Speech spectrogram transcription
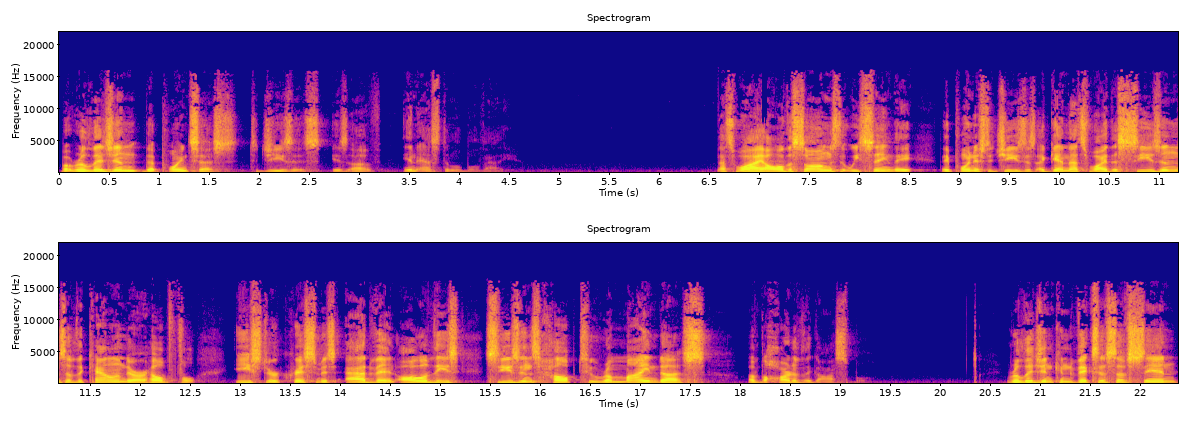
But religion that points us to Jesus is of inestimable value. That's why all the songs that we sing, they, they point us to Jesus. Again, that's why the seasons of the calendar are helpful. Easter, Christmas, Advent, all of these seasons help to remind us of the heart of the gospel. Religion convicts us of sin,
